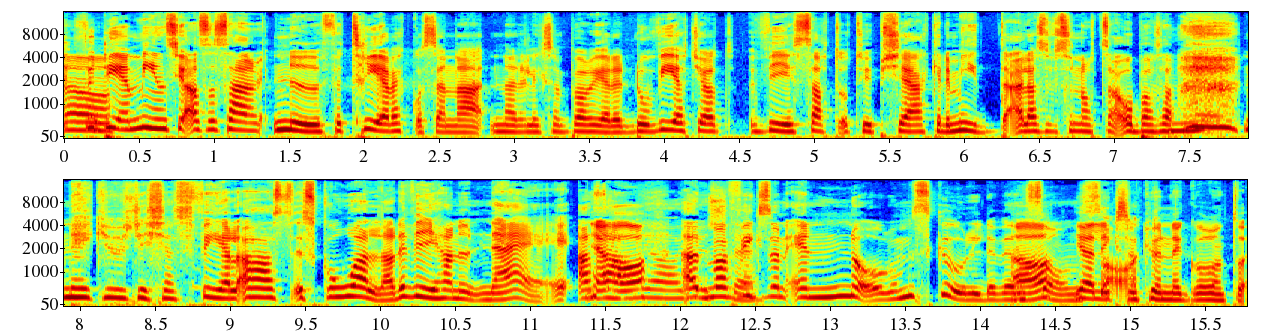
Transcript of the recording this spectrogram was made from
Ja. För det minns jag alltså så här, nu för tre veckor sedan när, när det liksom började, då vet jag att vi satt och typ käkade middag eller alltså så något så här, och bara så här, nej gud det känns fel, ah, skålade vi här nu? Nej. Alltså, Ja. Ja, att man det. fick sån enorm skuld över en Ja, sån jag sak. liksom kunde gå runt och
